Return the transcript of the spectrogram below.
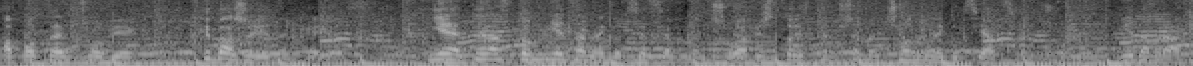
a potem człowiek, chyba że jeden chaos. Nie, teraz to mnie ta negocjacja wymęczyła, wiesz co, jestem przemęczony negocjacją, człowiek. Nie dam rady.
